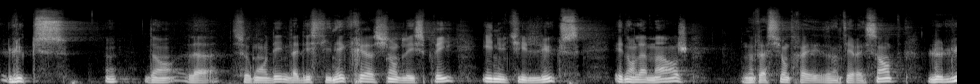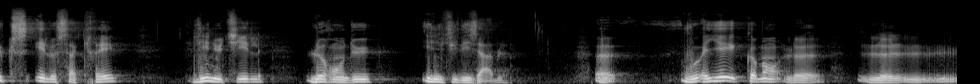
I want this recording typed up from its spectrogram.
luxe. Hein, dans la seconde ligne, la destinée, création de l'esprit, inutile luxe, et dans la marge, notation très intéressante, le luxe et le sacré, l'inutile, le rendu inutilisable. Euh, vous voyez comment euh, le,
